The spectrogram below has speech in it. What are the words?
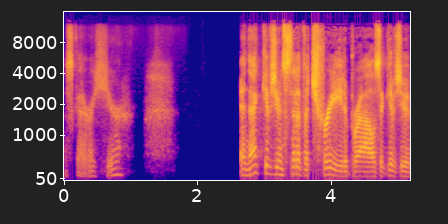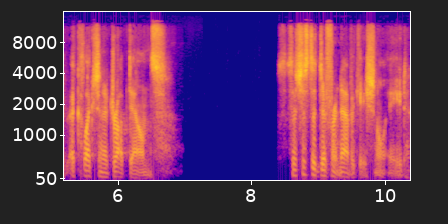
This guy right here. And that gives you, instead of a tree to browse, it gives you a collection of drop downs. So it's just a different navigational aid.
